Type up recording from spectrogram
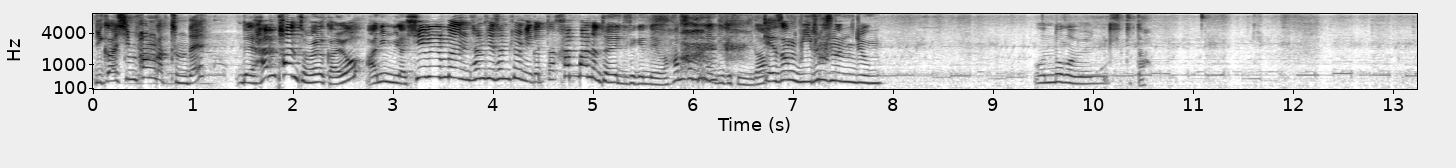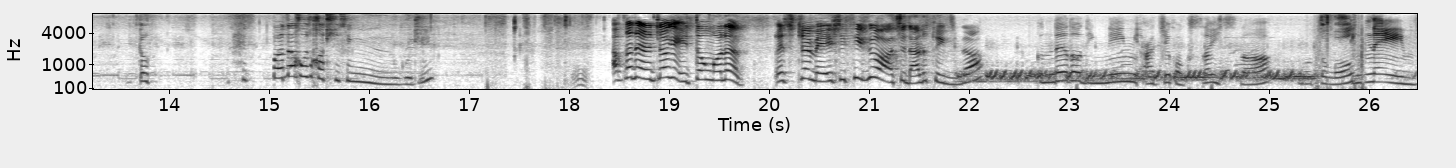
네가 심판 같은데? 네, 한 판 더 할까요? 아닙니다. 11분 33초니까 딱 한 판은 더 해도 되겠네요. 한 판만 해주겠습니다. 계속 미루는 중. 온도가 왜 이렇게 됐다. 또, 햇바닥으로 같이 생긴 누구지? 음, 아까 전에 저기 있던 거는 S.H 피규어 아츠 나루토입니다. 근데 너 닉네임이 아직 없어 있어. 뭐 어떤 거? 닉네임.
